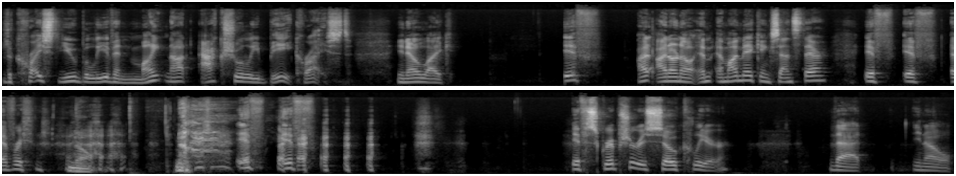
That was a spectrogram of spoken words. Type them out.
the Christ you believe in might not actually be Christ. You know, like if I, I don't know, am, am I making sense there? If if every No. No. if if if scripture is so clear that you know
